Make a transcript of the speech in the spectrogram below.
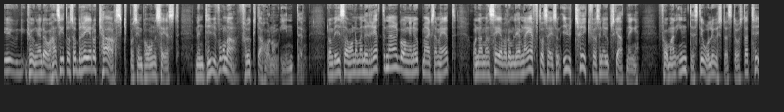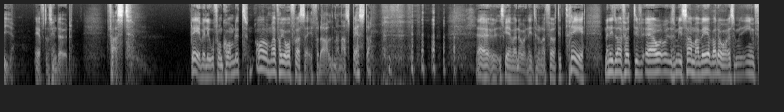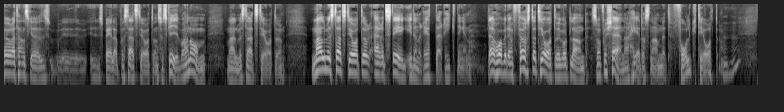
kungen då, han sitter så bred och karsk på sin bronshäst, men duvorna fruktar honom inte. De visar honom en rätt närgången uppmärksamhet och när man ser vad de lämnar efter sig som uttryck för sin uppskattning får man inte stor lust att stå staty efter sin död. Fast det är väl ofrånkomligt och man får ju offra sig för det allmännas bästa. Det skrev han då 1943. Men 1940, ja, som i samma veva då, alltså inför att han ska eh, spela på Stadsteatern så skriver han om Malmö Stadsteater. Malmö Stadsteater är ett steg i den rätta riktningen. Där har vi den första teater i vårt land som förtjänar hedersnamnet Folkteater.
